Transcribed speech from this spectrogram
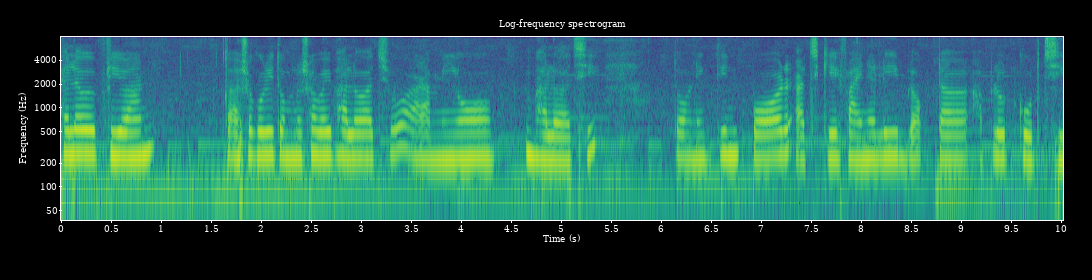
হ্যালো প্রিয়ান তো আশা করি তোমরা সবাই ভালো আছো আর আমিও ভালো আছি। তো অনেক দিন পর আজকে ফাইনালি ব্লগটা আপলোড করছি।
